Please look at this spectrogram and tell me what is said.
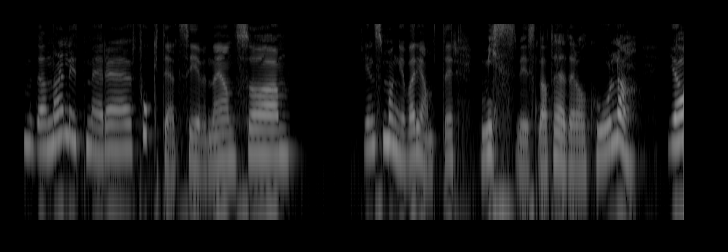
men den er litt mer eh, fuktighetsgivende igjen. Så det fins mange varianter. Misvisende at det heter alkohol, da. Ja,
